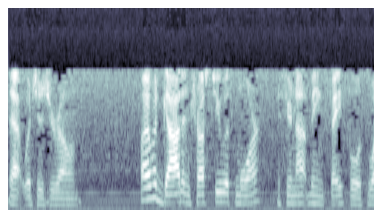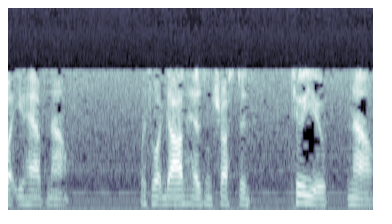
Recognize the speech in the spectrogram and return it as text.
that which is your own? Why would God entrust you with more if you're not being faithful with what you have now? With what God has entrusted to you now.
